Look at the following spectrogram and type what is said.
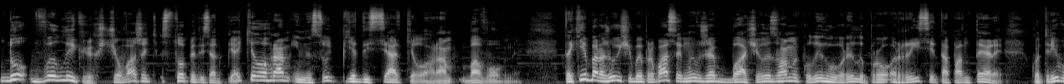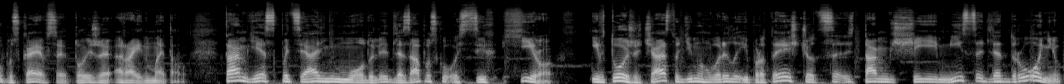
до великих, що важать 155 кілограм і несуть 50 кілограм бавовни. Такі баражуючі боєприпаси ми вже бачили з вами, коли говорили про рисі та пантери, котрі випускає все той же Rheinmetall. Там є спеціальні модулі для запуску ось цих Hero. І в той же час тоді ми говорили і про те, що це там ще є місце для дронів,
